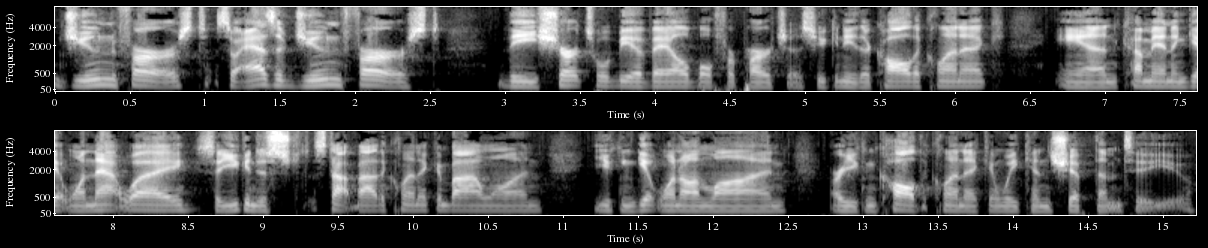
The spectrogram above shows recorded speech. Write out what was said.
June 1st. So as of June 1st, the shirts will be available for purchase. You can either call the clinic and come in and get one that way. So you can just stop by the clinic and buy one. You can get one online, or you can call the clinic and we can ship them to you.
